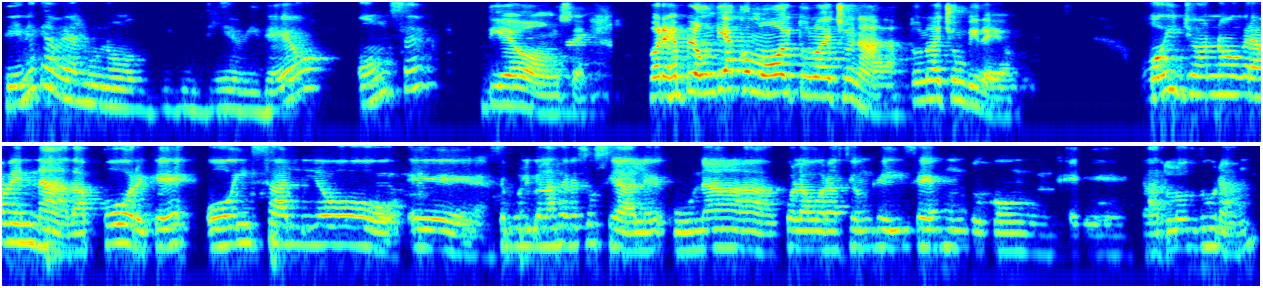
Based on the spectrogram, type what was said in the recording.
Tiene que haber algunos 10 videos, 11. 10 o 11. Por ejemplo, un día como hoy tú no has hecho nada, tú no has hecho un video. Hoy yo no grabé nada porque hoy salió, eh, se publicó en las redes sociales una colaboración que hice junto con eh, Carlos Durán.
